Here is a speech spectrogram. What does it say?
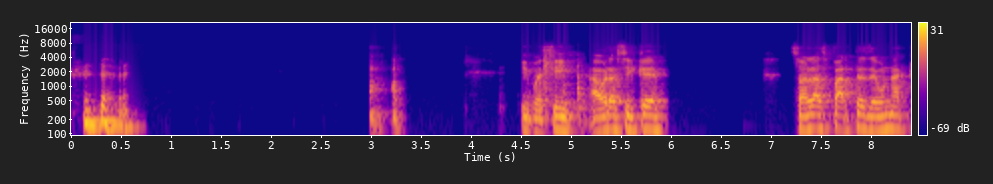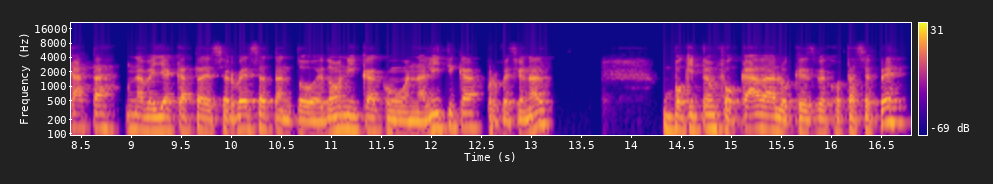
Y pues sí, ahora sí que son las partes de una cata, una bella cata de cerveza, tanto hedónica como analítica, profesional, un poquito enfocada a lo que es BJCP,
